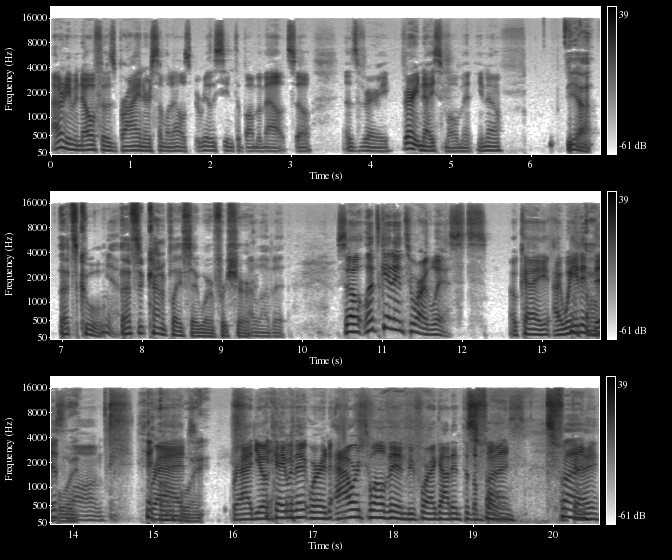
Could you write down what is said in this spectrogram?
I don't even know if it was Brian or someone else, but really seemed to bum him out. So it was a very, very nice moment, you know? Yeah, that's cool. Yeah. That's the kind of place they were for sure. I love it. So let's get into our lists. Okay. I waited Oh, this boy. long. Oh, Brad, Oh boy. Brad, you okay with it? We're an hour 12 in before I got into the It's fine. Bulls. It's fine. Okay.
